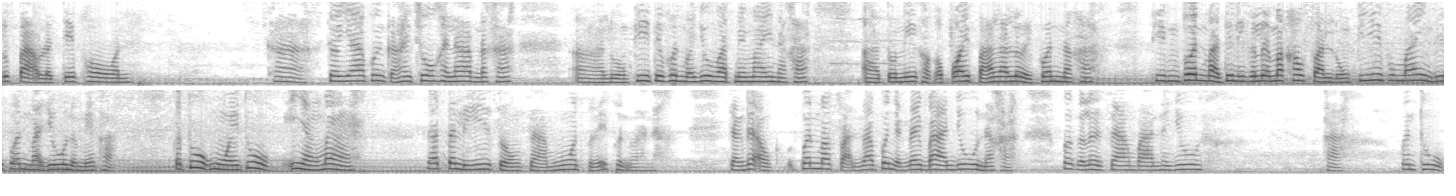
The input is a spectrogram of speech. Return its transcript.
หรือเปล่าล่ะเจพร ค่ะ เจ้าย่าเพิ่อนก็ให้โชคให้ลาบนะคะอ่าหลวงพี่ที่เพิ่อนมาอยู่วัดใหม่นะคะอ่าตัวนี้เขาก็ปล่อยปลาละเลยเพิ่อนนะคะ ทีมเพิ่อนมาที่นี่ก็เลยมาเข้าฝันหลวงพี่ผู้ใหม่ที่เพิ่อนมาอยู่น่ะแม่ค่ะ ก็ถูกหวยถูกอีหยังมาลอตเตอรี่สองสามงวดไปได้เพิ่อนว่านะจังได้เอาเพิ่อนมาฝันว่าเพิ่อนอยากได้บ้านยู่นะคะ เพิ่อนก็เลยสร้างบ้านให้ยู่ ค่ะ เพิ่อนถูก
